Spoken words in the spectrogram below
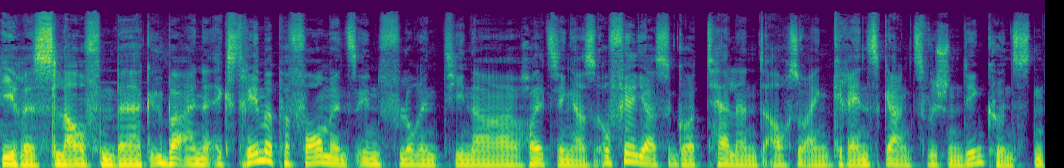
Iris Laufenberg über eine extreme Performance in Florentina Holzingers Ophelias Got Talent, auch so ein Grenzgang zwischen den Künsten.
